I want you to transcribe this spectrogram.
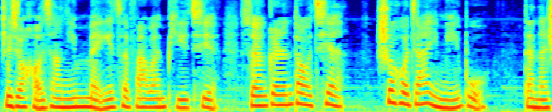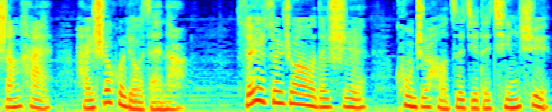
这就好像你每一次发完脾气，虽然跟人道歉，事后加以弥补，但那伤害还是会留在那儿。所以最重要的是控制好自己的情绪，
